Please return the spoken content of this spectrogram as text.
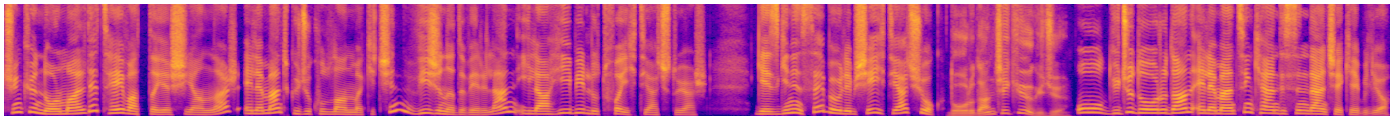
Çünkü normalde Teyvat'ta yaşayanlar element gücü kullanmak için Vision adı verilen ilahi bir lütfa ihtiyaç duyar. Gezginin ise böyle bir şeye ihtiyaç yok. Doğrudan çekiyor gücü. O gücü doğrudan elementin kendisinden çekebiliyor.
